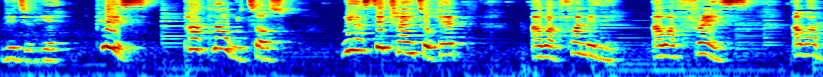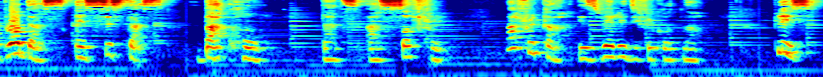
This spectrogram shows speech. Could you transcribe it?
video here. Please partner with us. We are still trying to help our family our friends our brothers and sisters back home that are suffering. Africa is very difficult now. Please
